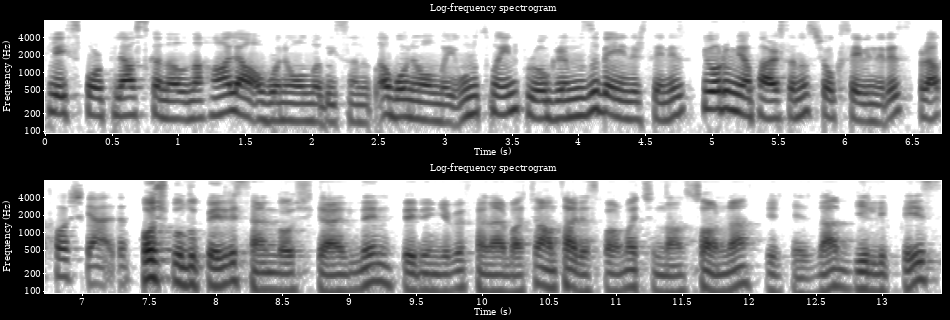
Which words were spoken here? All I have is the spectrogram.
Play Spor Plus kanalına hala abone olmadıysanız abone olmayı unutmayın. Programımızı beğenirseniz, yorum yaparsanız çok seviniriz. Fırat hoş geldin. Hoş bulduk Belri, sen de hoş geldin. Dediğin gibi Fenerbahçe Antalya Spor maçından sonra bir kez daha birlikteyiz.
